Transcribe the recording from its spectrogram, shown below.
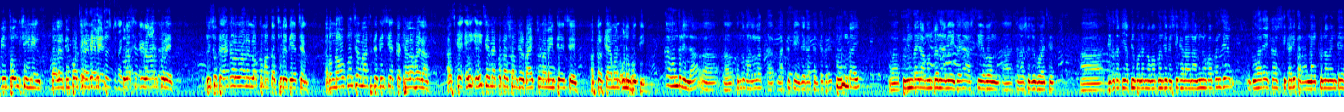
পৌঁছে ইনিংস দলের বিপর্যয় নেমে চুরাশিটি রান করে দুইশত এগারো রানের লক্ষ্যমাত্রা ছুড়ে দিয়েছেন। এবং নবগঞ্জের মাটিতে বেশি একটা খেলা হয় না। আজকে এই এই চেমাকতা সঙ্গের বাইক টুর্নামেন্টে এসে আপনার কেমন অনুভূতি? আলহামদুলিল্লাহ অত্যন্ত ভালো লাগ- লাগতেছে এই জায়গায় খেলতে পারি। তুহিন ভাই তুহিন ভাইয়ের আমন্ত্রণে আমি এই জায়গায় আসছি এবং খেলার সুযোগ হয়েছে। আহ, যে কথাটি আপনি বললেন নবাবগঞ্জে বেশি খেলা হয় না। আমি নবাবগঞ্জে দুহারে একটা শিকারি পাড়া নাইট টুর্নামেন্টে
